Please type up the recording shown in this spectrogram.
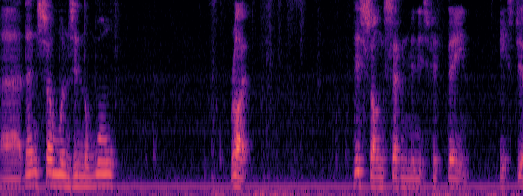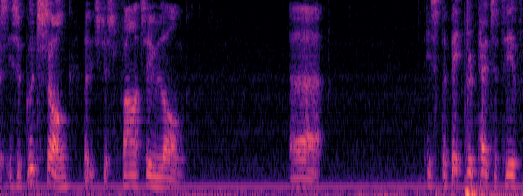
Uh, then someone's in the wolf. Right. This song's seven minutes fifteen. It's just it's a good song, but it's just far too long. Uh, it's a bit repetitive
